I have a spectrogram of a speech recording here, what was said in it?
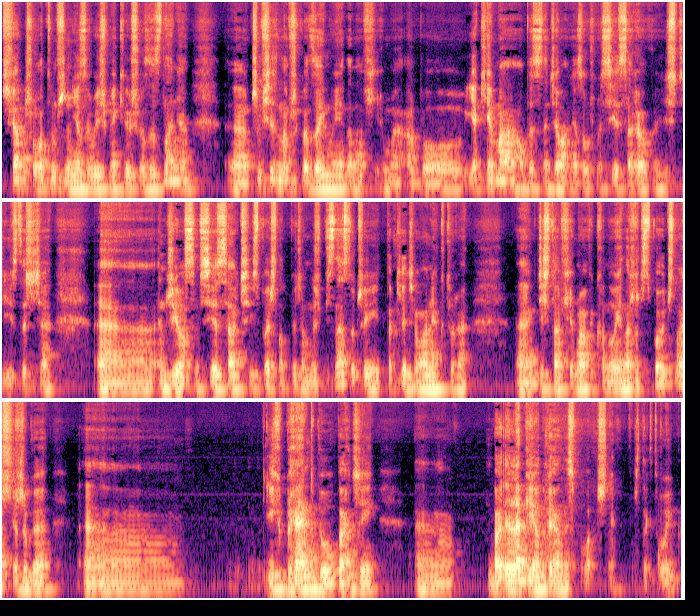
świadczą o tym, że nie zrobiliśmy jakiegoś rozeznania, e, czym się na przykład zajmuje dana firma, albo jakie ma obecne działania, załóżmy CSR-owe, jeśli jesteście NGO-sem CSR, czyli społeczna odpowiedzialność biznesu, czyli takie działania, które gdzieś ta firma wykonuje na rzecz społeczności, żeby e, ich brand był bardziej, e, lepiej odbierany społecznie, że tak to ujmę.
